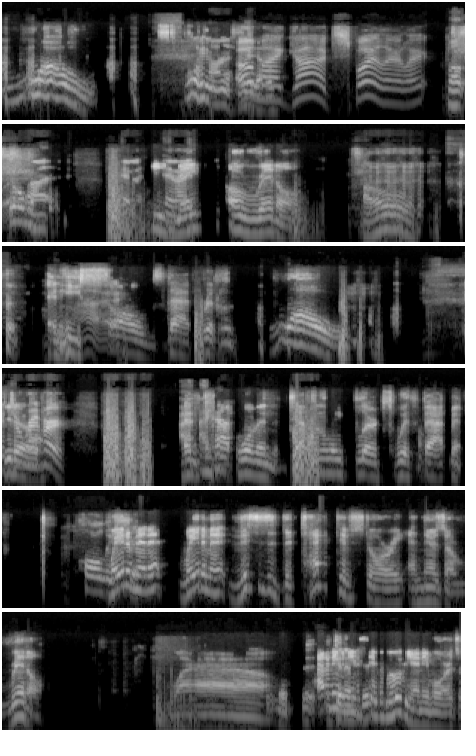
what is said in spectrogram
whoa. Spoilers, Oh Leo. my God! Spoiler alert. Well, uh, and, He and makes a riddle. oh, and he my. solves that riddle. Whoa. It's You a know. river. And Catwoman definitely flirts with Batman. Holy Wait shit. a minute. Wait a minute. This is a detective story, and there's a riddle. Wow. I don't even need to see the movie anymore. It's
